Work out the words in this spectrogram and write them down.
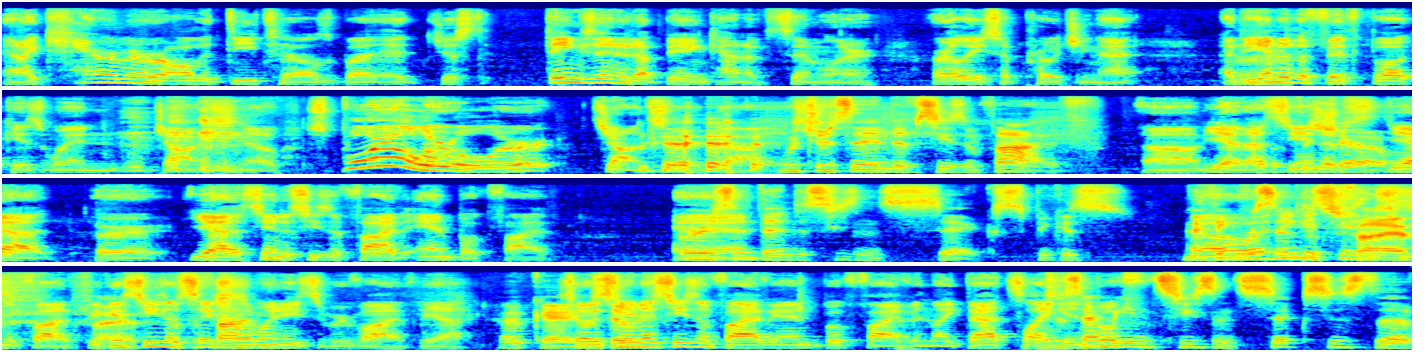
And I can't remember all the details, but it just things ended up being kind of similar, or at least approaching that. At the end of the fifth book is when Jon Snow, spoiler alert, Jon Snow dies. Which was the end of season five. Um, yeah, that's Of the the end show. of yeah, or yeah, it's the end of season five and book five. Or is it And- the end of season six? Because No, I think it was end of it's season five. season five because season Was it six is when he's revived. Yeah, Okay. so it's the end of season five and book five, and like that's like does that book mean season six is the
